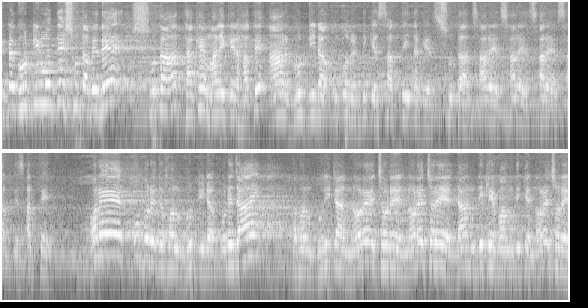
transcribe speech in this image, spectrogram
একটা ঘুড্ডির মধ্যে সুতা বেঁধে সুতা থাকে মালিকের হাতে, আর ঘুড্ডিটা উপরের দিকে ছাড়তেই থাকে সুতা ছাড়ে ছাড়ে ছাড়ে, ছাড়তে ছাড়তে। অনেক উপরে যখন ঘুড্ডিটা উড়ে যায়, তখন ঘুড়িটা নড়ে চড়ে নড়ে চড়ে, ডান দিকে, বাম দিকে নড়ে চড়ে,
